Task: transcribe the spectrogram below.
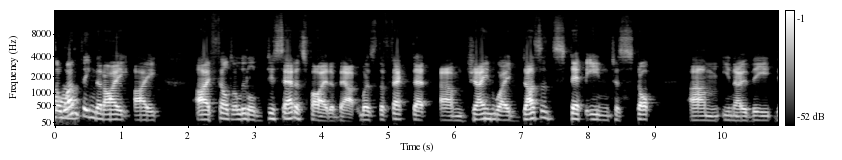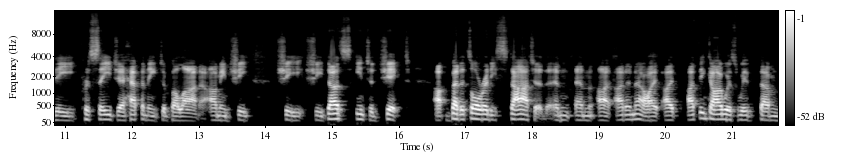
the one B'Elanna. thing that I I I felt a little dissatisfied about was the fact that um, Janeway doesn't step in to stop, um, you know, the the procedure happening to B'Elanna. I mean, she she she does interject uh, but it's already started. And and I, I don't know. I, I I think I was with um,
